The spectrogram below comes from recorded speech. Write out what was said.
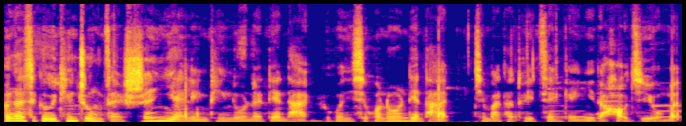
很感谢各位听众在深夜聆听路人的电台。如果你喜欢路人电台，请把它推荐给你的好基友们。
